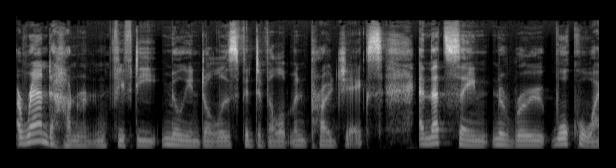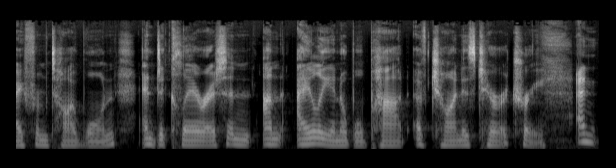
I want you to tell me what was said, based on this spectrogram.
around $150 million for development projects. And that's seen Nauru walk away from Taiwan and declare it an unalienable part of China's territory. And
